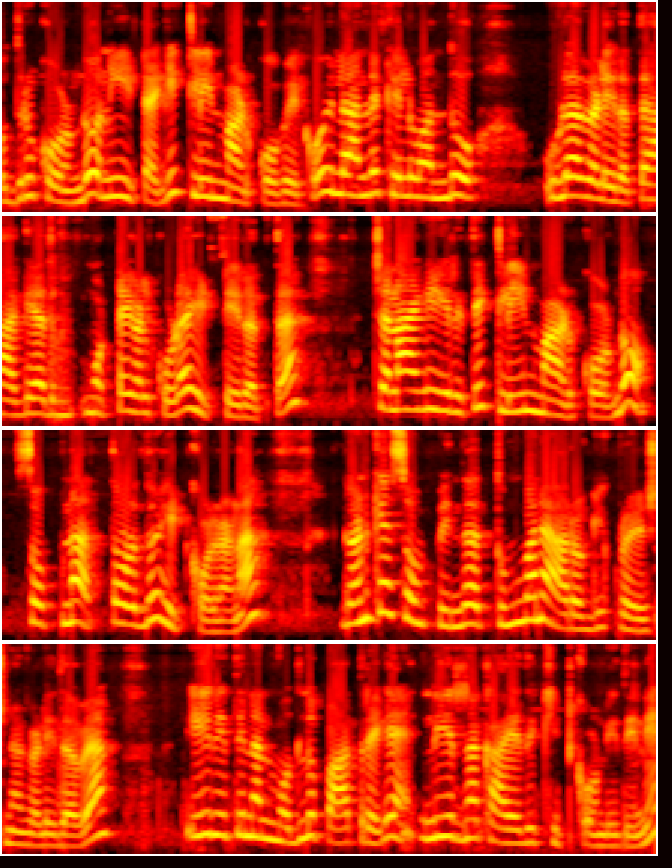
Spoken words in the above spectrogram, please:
ಒದ್ರುಕೊಂಡು ನೀಟಾಗಿ ಕ್ಲೀನ್ ಮಾಡ್ಕೋಬೇಕು. ಇಲ್ಲಾಂದರೆ ಕೆಲವೊಂದು ಹುಳಗಳಿರುತ್ತೆ, ಹಾಗೆ ಅದು ಮೊಟ್ಟೆಗಳು ಕೂಡ ಇಟ್ಟಿರುತ್ತೆ ಚೆನ್ನಾಗಿ ಈ ರೀತಿ ಕ್ಲೀನ್ ಮಾಡಿಕೊಂಡು ಸೊಪ್ಪನ್ನ ತೊಳೆದು ಇಟ್ಕೊಳ್ಳೋಣ. ಗಣಕೆ ಸೊಪ್ಪಿಂದ ತುಂಬಾ ಆರೋಗ್ಯ ಪ್ರಯೋಜನಗಳಿದ್ದಾವೆ ಈ ರೀತಿ ನಾನು ಮೊದಲು ಪಾತ್ರೆಗೆ ನೀರನ್ನ ಕಾಯೋದಕ್ಕೆ ಇಟ್ಕೊಂಡಿದ್ದೀನಿ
